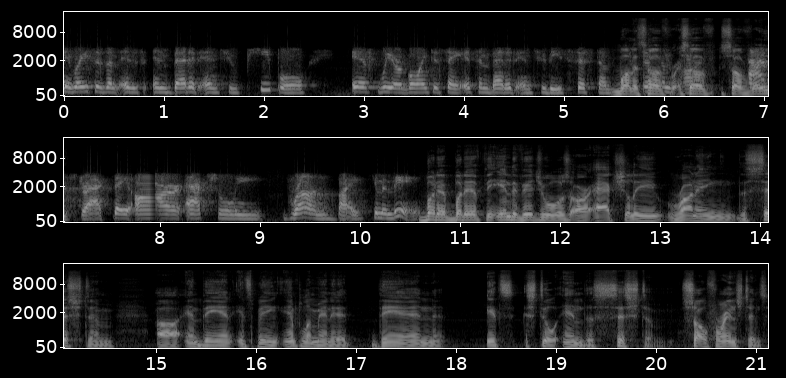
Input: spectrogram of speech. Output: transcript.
racism is embedded into people if we are going to say it's embedded into these systems. Well, The so if- so if- so if ra- abstract, they are actually run by human beings. But if, but if the individuals are actually running the system uh, and then it's being implemented, then it's still in the system. So, for instance,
